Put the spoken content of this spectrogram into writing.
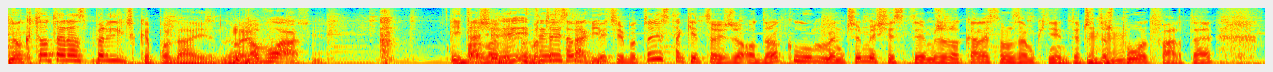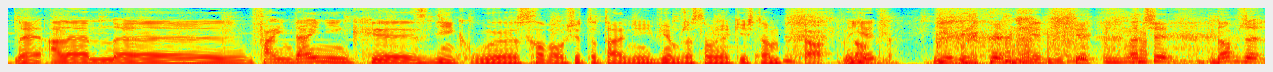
No kto teraz perliczkę podaje? No, No właśnie. I da się, i bo to to jest tak, wiecie, bo to jest takie coś, że od roku męczymy się z tym, że lokale są zamknięte, czy Mhm. też półotwarte, e, ale e, fine dining e, znikł, e, schował się totalnie i wiem, że są jakieś tam... To dobrze. Jedni, jedni się, znaczy, dobrze,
